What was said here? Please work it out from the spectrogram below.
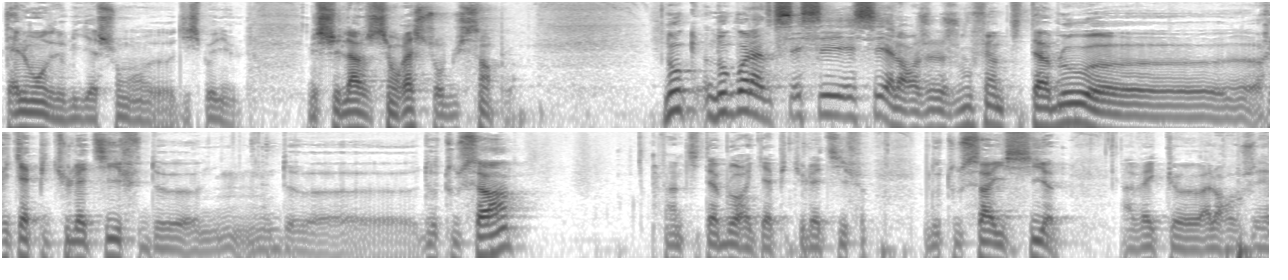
tellement d'obligations euh, disponibles. Mais là, si on reste sur du simple. Donc, voilà, c'est, alors je, vous fais un petit tableau euh, récapitulatif de, tout ça. Un petit tableau récapitulatif de tout ça ici avec, euh, alors j'ai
